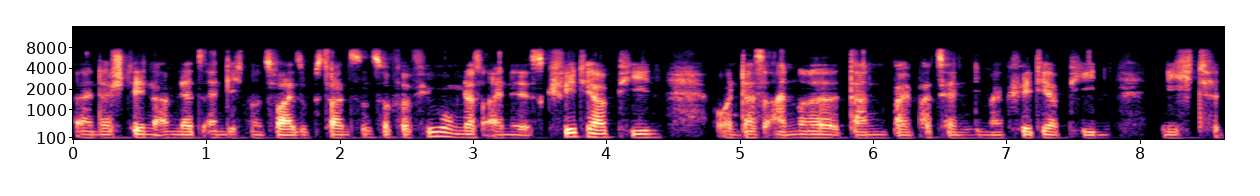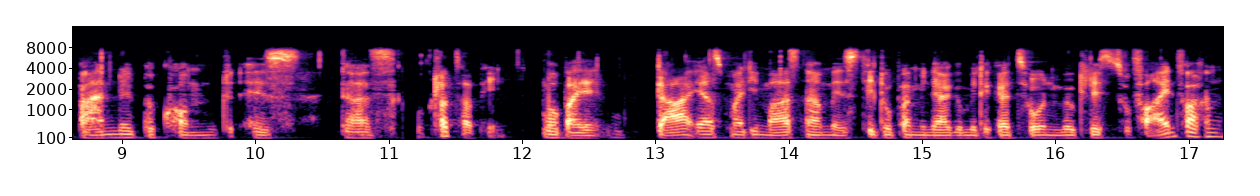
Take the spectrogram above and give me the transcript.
Äh, da stehen einem letztendlich nur zwei Substanzen zur Verfügung. Das eine ist Quetiapin und das andere dann bei Patienten, die man Quetiapin nicht behandelt bekommt, ist das Clozapin. Wobei da erstmal die Maßnahme ist, die dopaminerge Medikation möglichst zu vereinfachen.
